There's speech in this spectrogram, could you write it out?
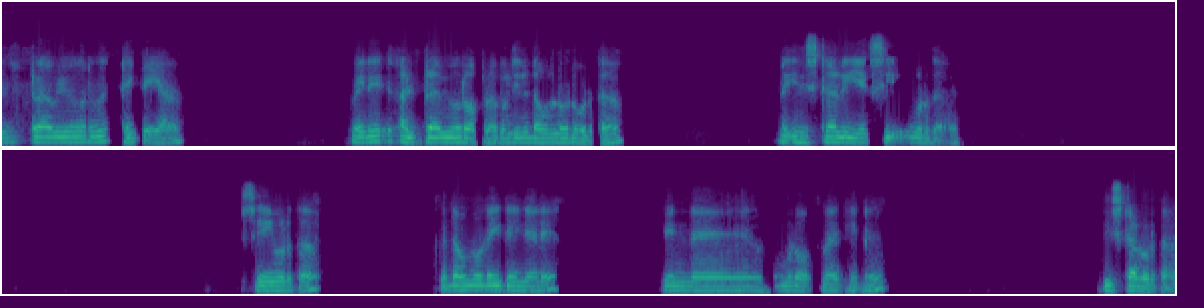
അൾട്രാ ടൈപ്പ് ചെയ്യാം അതിൽ അൾട്രാ വ്യൂവർ ഓപ്പൺ ആക്കും ഇതിൽ ഡൗൺലോഡ് കൊടുക്കാം. ഇൻസ്റ്റാൾ ഇ എക്സി കൊടുക്കാം. സേവ് കൊടുക്കാം. ഡൗൺലോഡ് ആയി കഴിഞ്ഞാൽ പിന്നെ ഇവിടെ ഓപ്പൺ ആക്കിയിട്ട് ഇൻസ്റ്റാൾ കൊടുക്കാം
